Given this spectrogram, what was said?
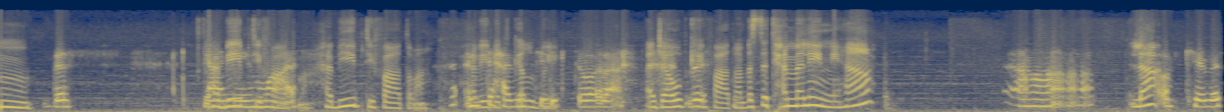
امم بس يعني حبيبتي ما. فاطمة حبيبتي فاطمة أنت حبيبة حبيبتي قلبي. دكتورة. أجاوبك يا فاطمة. بس تتحمليني ها؟ آه لا. okay بس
